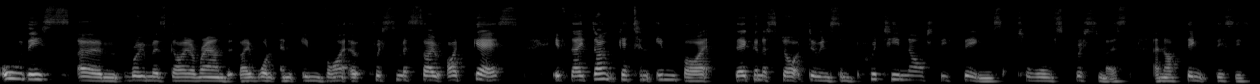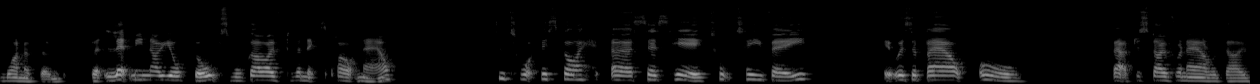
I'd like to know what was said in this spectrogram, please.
All this um, rumours going around that they want an invite at Christmas. So I guess if they don't get an invite, they're going to start doing some pretty nasty things towards Christmas. And I think this is one of them. But let me know your thoughts. We'll go over to the next part now. Listen to what this guy uh, says here. Talk TV. It was about, oh, about just over an hour ago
